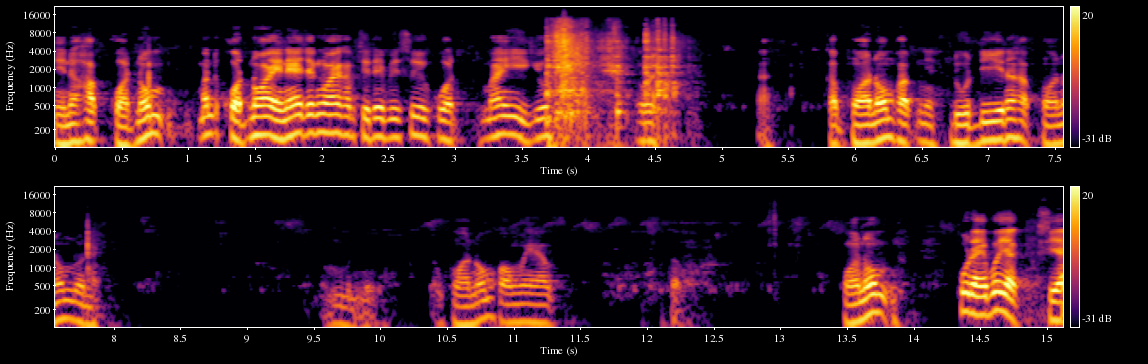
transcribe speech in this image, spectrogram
นี่นะครับขวดนมมันขวดน้อยแน่จังน้อยครับจะได้ไปซื้อขวดไม่อีกอยู่โอ้ยกับหัวนมครับนี่ดูดดีนะครับ หัวนมตัวนี้นมนี่กับหัวนมของแมวครับหัวนมผู้ใดบ่อยากเสีย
